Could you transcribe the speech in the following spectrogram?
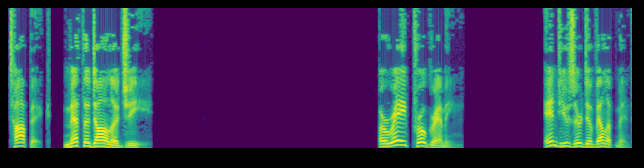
Topic methodology. Array programming. End-user development.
